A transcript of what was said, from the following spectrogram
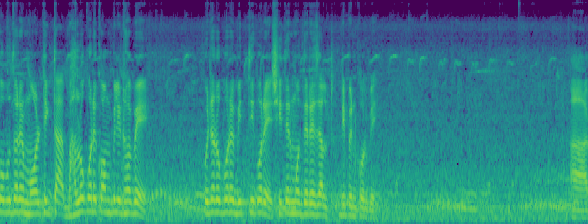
কবুতরের মল্টিংটা ভালো করে কমপ্লিট হবে, ওইটার উপরে ভিত্তি করে শীতের মধ্যে রেজাল্ট ডিপেন্ড করবে। আর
